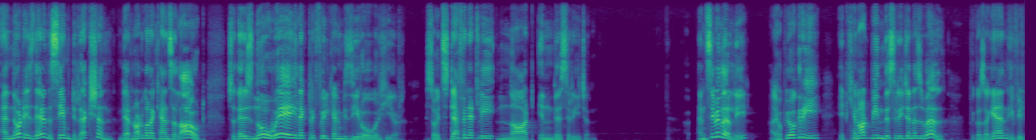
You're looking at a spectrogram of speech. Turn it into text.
And notice they're in the same direction. They're not going to cancel out. So there is no way electric field can be zero over here. So it's definitely not in this region. And similarly, I hope you agree, it cannot be in this region as well. Because again, if you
